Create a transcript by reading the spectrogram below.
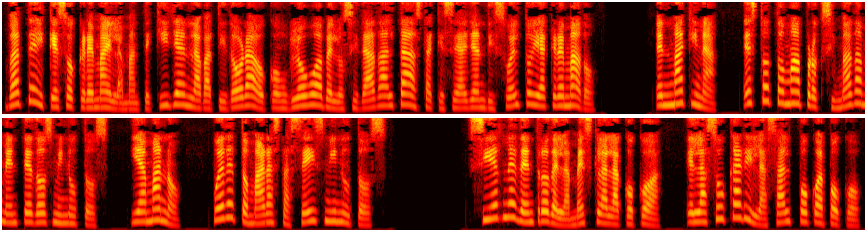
Bate el queso crema y la mantequilla en la batidora o con globo a velocidad alta hasta que se hayan disuelto y acremado. En máquina, esto toma aproximadamente 2 minutos, y a mano, puede tomar hasta 6 minutos. Cierne dentro de la mezcla la cocoa, el azúcar y la sal poco a poco,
